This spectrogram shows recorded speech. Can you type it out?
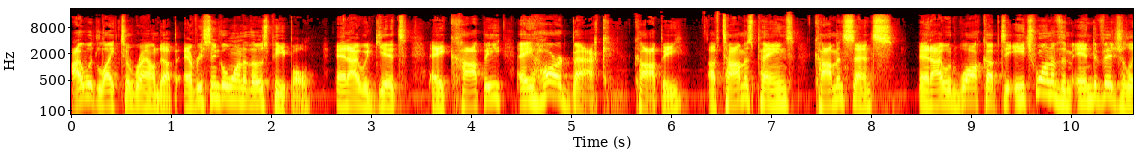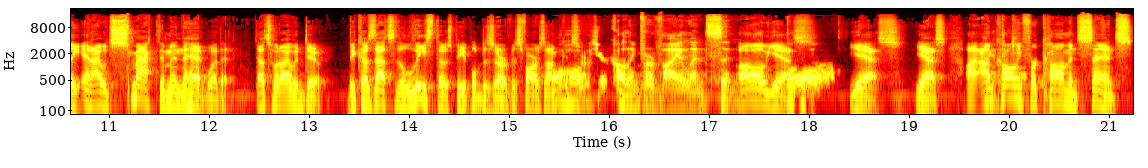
I would like to round up every single one of those people, and I would get a copy, a hardback copy of Thomas Paine's Common Sense, and I would walk up to each one of them individually and I would smack them in the head with it. That's what I would do because that's the least those people deserve, as far as I'm oh, concerned. you're calling for violence and Oh yes, Oh. Yes, yes. I, I'm calling for common sense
